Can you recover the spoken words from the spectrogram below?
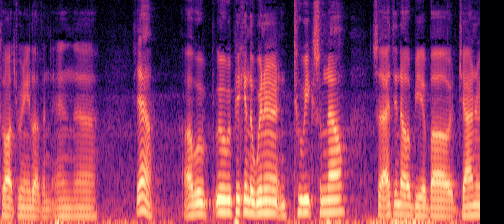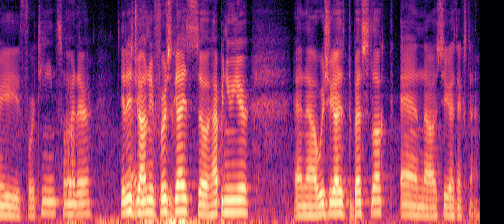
throughout 2011, and uh, yeah, uh, we'll we'll be picking the winner in two weeks from now. So I think that would be about January 14th, somewhere oh. there. It is January 1st, guys. So happy New Year, and I uh, wish you guys the best luck, and I'll see you guys next time.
